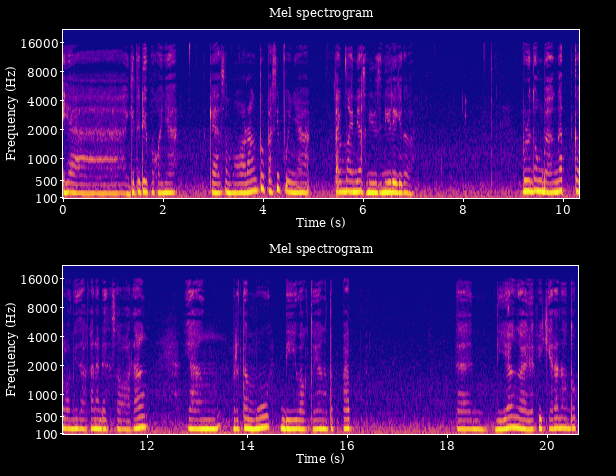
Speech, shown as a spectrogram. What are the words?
ya gitu deh pokoknya. Kayak semua orang tuh pasti punya timelinenya sendiri-sendiri gitu beruntung banget kalau misalkan ada seseorang yang bertemu di waktu yang tepat. Dan dia nggak ada pikiran untuk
